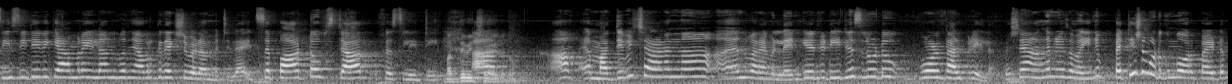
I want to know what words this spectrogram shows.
C C T V camera ഇല്ലാന്ന് പറഞ്ഞാൽ അവർക്ക് രക്ഷപ്പെടാൻ പറ്റില്ല. It's a part of star facility മദ്യപിച്ചാണെന്ന് എന്ന് പറയാൻ പറ്റില്ല. എനിക്ക് അതിന്റെ ഡീറ്റെയിൽസിലോട്ട് പോകാൻ താല്പര്യമില്ല. പക്ഷേ അങ്ങനെ ഒരു സമയം ഇനി പെറ്റീഷൻ കൊടുക്കുമ്പോൾ ഉറപ്പായിട്ടും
